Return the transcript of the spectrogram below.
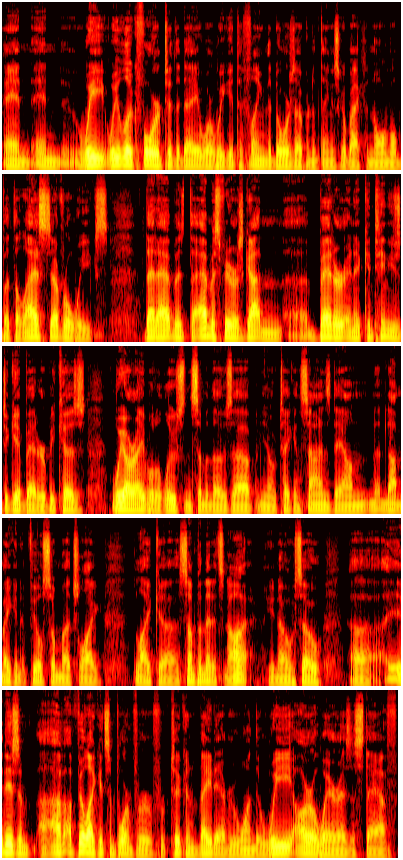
and and we we look forward to the day where we get to fling the doors open and things go back to normal. But the last several weeks, that atmos- the atmosphere has gotten uh, better and it continues to get better because we are able to loosen some of those up. You know, taking signs down, n- not making it feel so much like like uh, something that it's not. You know, so uh, it isn't. I, I feel like it's important for, for to convey to everyone that we are aware as a staff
